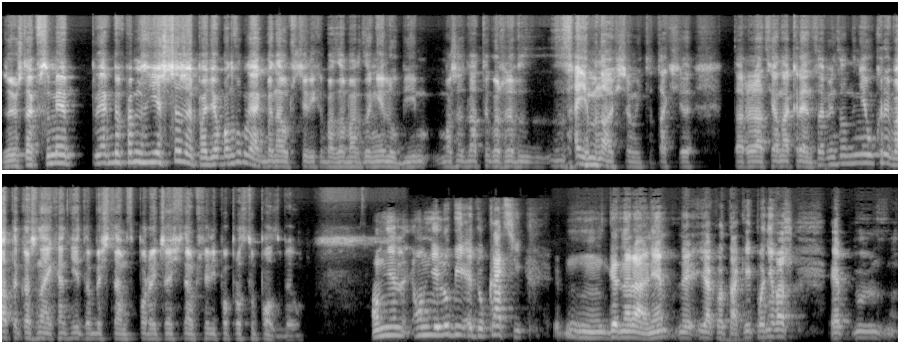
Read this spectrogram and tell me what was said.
że już tak w sumie jakby w pewnym szczerze powiedział, bo on w ogóle jakby nauczycieli chyba za bardzo nie lubi, może dlatego, że wzajemnością i to tak się ta relacja nakręca, więc on nie ukrywa tego, że najchętniej to byś tam sporej części nauczycieli po prostu pozbył. On nie, on nie lubi edukacji mm, generalnie jako takiej, ponieważ e, mm,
